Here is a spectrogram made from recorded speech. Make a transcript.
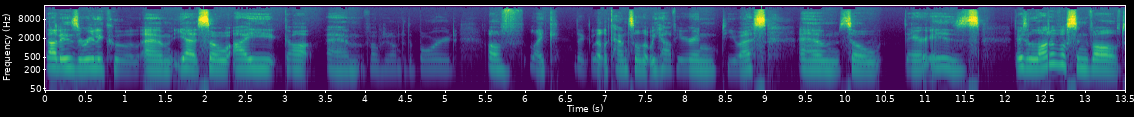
That is really cool. Um, yeah, so I got um, voted onto the board of like the little council that we have here in TUS. Um, so there is there's a lot of us involved.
